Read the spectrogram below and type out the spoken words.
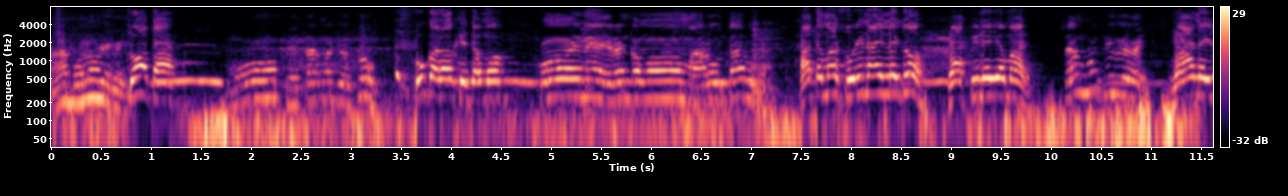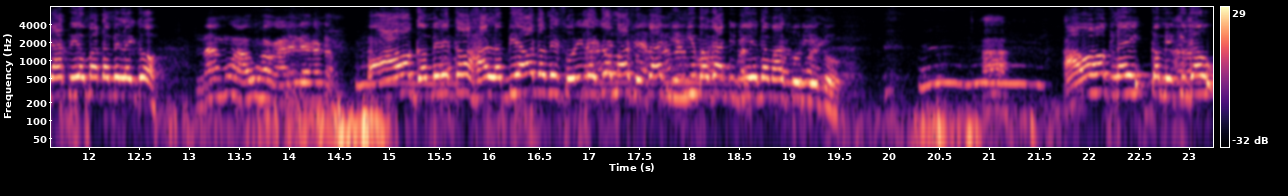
હા બોલો રે ભાઈ. ચો હતા? હું ખેતરમાં જો છું. શું કરો ખેતરમાં? કોઈ ને એરંડોમાં મારું ઉતારું. હા તમારે સોરી ના લઈ જો રાખવી નહીં અમાર. શું થયું ભાઈ? ના નહીં રાખવી અમાર તમે લઈ જો ના હું આવું હગારે લે હટો આવો ગમે તે કહો હાલ આવો તમે સોરી લઈ જો મારા છોકરા જિંદગી બગાડી દીધી છે તમારી તો. હા. આવો હોક નહીં? કે મેકી જાઉં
